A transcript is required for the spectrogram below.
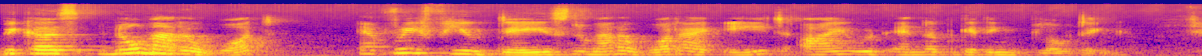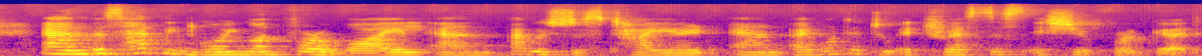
Because no matter what, every few days, no matter what I ate, I would end up getting bloating. And this had been going on for a while and I was just tired and I wanted to address this issue for good.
